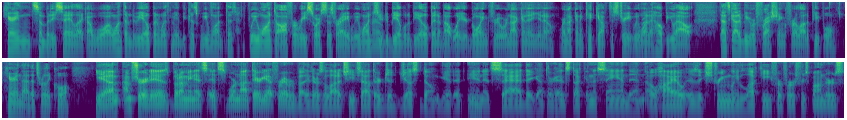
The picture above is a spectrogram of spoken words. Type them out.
Hearing somebody say like, oh, "Well, I want them to be open with me because we want the we want to offer resources, right? We want you to be able to be open about what you're going through. We're not gonna, you know, we're not gonna kick you off the street. We want to help you out. That's got to be refreshing for a lot of people hearing that. That's really cool. Yeah, I'm, I'm sure it is, but I mean, it's it's we're not there yet for everybody. There's a lot of chiefs out there just just don't get it, and it's sad. They got their head stuck in the sand. And Ohio is extremely lucky for first responders.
